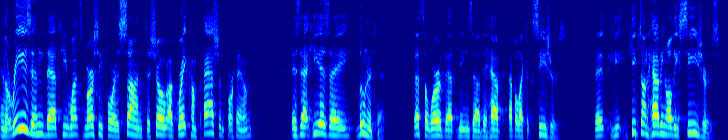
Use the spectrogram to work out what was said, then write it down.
And the reason that he wants mercy for his son, to show a great compassion for him, is that he is a lunatic. That's a word that means uh, they have epileptic seizures. They, he keeps on having all these seizures.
